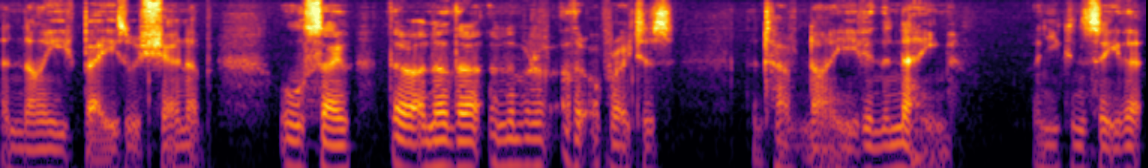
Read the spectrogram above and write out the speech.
and naive Bayes was shown up. Also there are another a number of other operators that have naive in the name and you can see that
